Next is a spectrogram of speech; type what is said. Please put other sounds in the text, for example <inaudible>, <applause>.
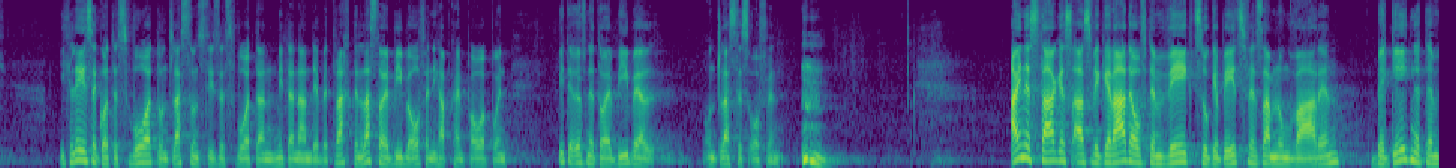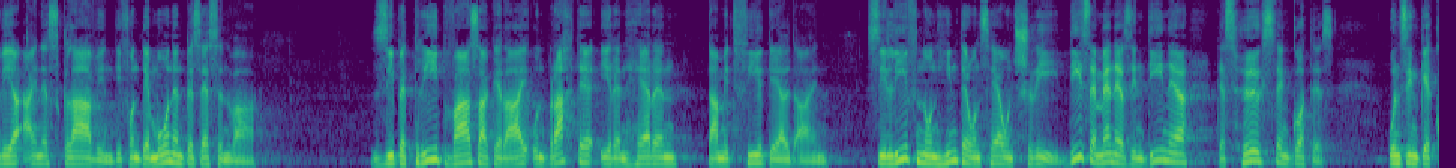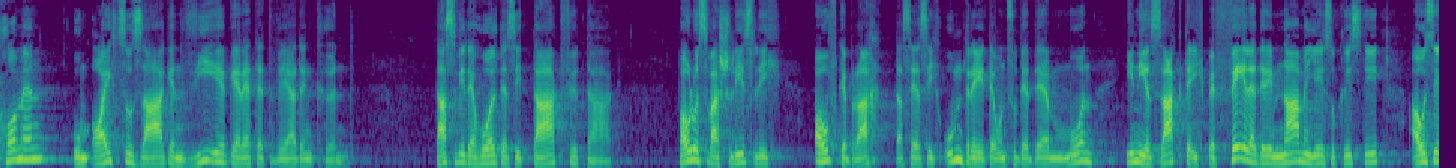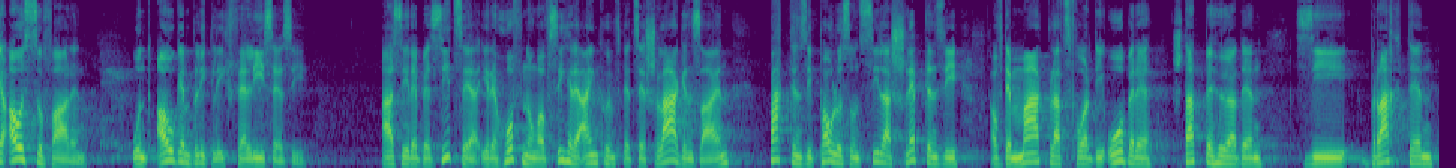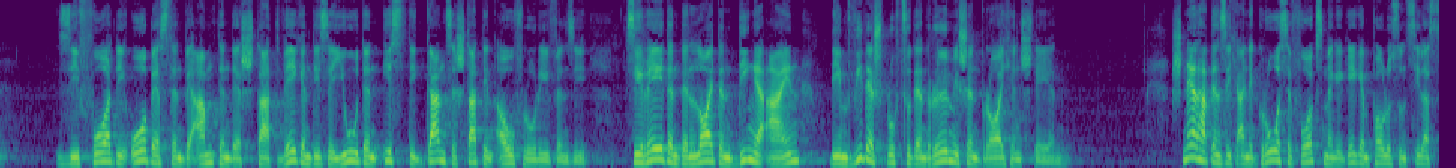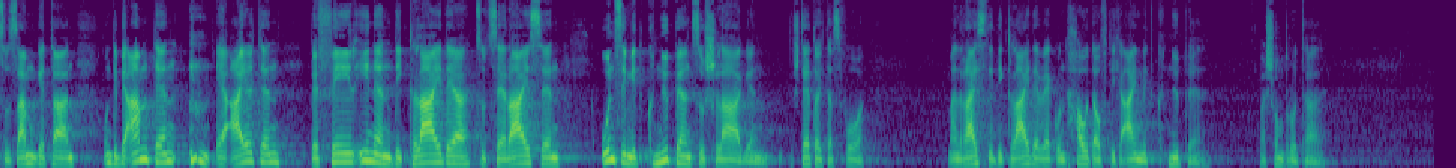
Ich lese Gottes Wort und lasst uns dieses Wort dann miteinander betrachten. Lasst eure Bibel offen, ich habe kein PowerPoint. Bitte öffnet eure Bibel und lasst es offen. <clears throat> Eines Tages, als wir gerade auf dem Weg zur Gebetsversammlung waren, begegneten wir einer Sklavin, die von Dämonen besessen war. Sie betrieb Wahrsagerei und brachte ihren Herren damit viel Geld ein. Sie lief nun hinter uns her und schrie, diese Männer sind Diener des höchsten Gottes und sind gekommen, um euch zu sagen, wie ihr gerettet werden könnt. Das wiederholte sie Tag für Tag. Paulus war schließlich aufgebracht, dass er sich umdrehte und zu der Dämon in ihr sagte, ich befehle dir im Namen Jesu Christi, aus ihr auszufahren. Und augenblicklich verließ er sie. Als ihre Besitzer ihre Hoffnung auf sichere Einkünfte zerschlagen sahen, packten sie Paulus und Silas, schleppten sie auf dem Marktplatz vor die obere Stadtbehörden, sie brachten sie vor die obersten Beamten der Stadt. Wegen dieser Juden ist die ganze Stadt in Aufruhr, riefen sie. Sie reden den Leuten Dinge ein, die im Widerspruch zu den römischen Bräuchen stehen. Schnell hatten sich eine große Volksmenge gegen Paulus und Silas zusammengetan und die Beamten <clears throat> ereilten Befehl ihnen, die Kleider zu zerreißen und sie mit Knüppeln zu schlagen. Stellt euch das vor. Man reißt dir die Kleider weg und haut auf dich ein mit Knüppeln. War schon brutal.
